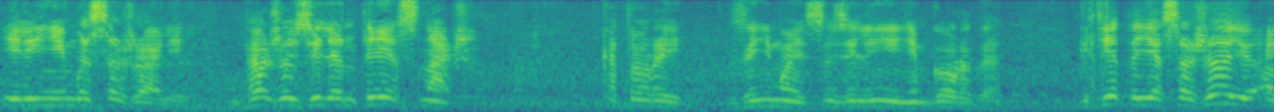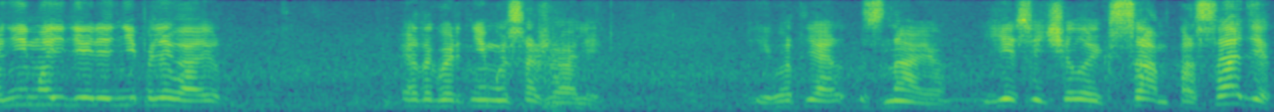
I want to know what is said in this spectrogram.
Или не мы сажали. Даже зелентрес наш, который занимается озеленением города. Где-то я сажаю, они мои деревья не поливают. Это, говорит, не мы сажали. И вот я знаю, если человек сам посадит,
